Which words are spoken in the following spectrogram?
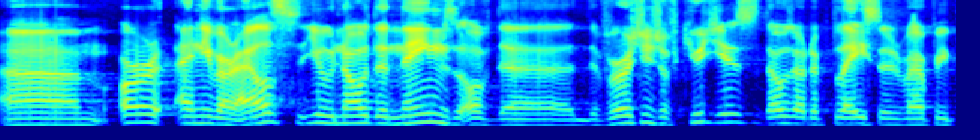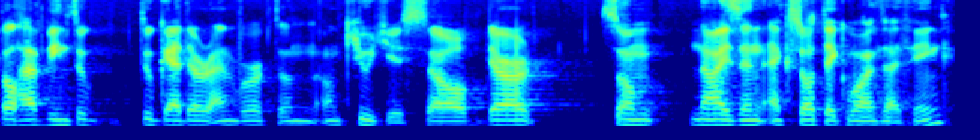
um, or anywhere else. You know the names of the, the versions of QGIS. Those are the places where people have been to together and worked on, on QGIS. So there are some nice and exotic ones, I think.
